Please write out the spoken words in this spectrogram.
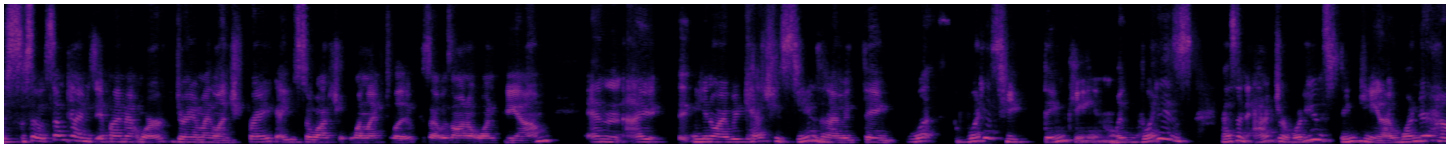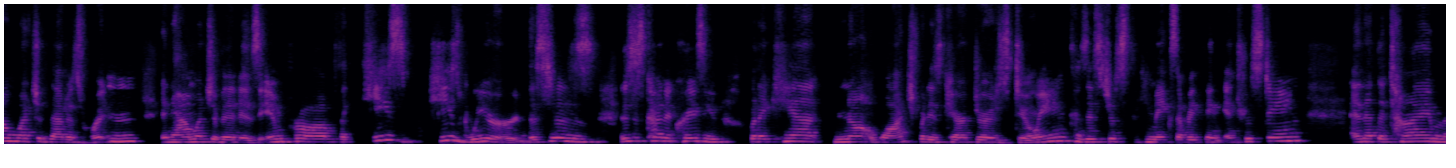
so sometimes if I'm at work during my lunch break, I used to watch One Life to Live because that was on at 1 p.m. And I, you know, I would catch his scenes and I would think, what, what is he thinking? Like, what is, as an actor, what are you thinking? I wonder how much of that is written and how much of it is improv. Like, he's, he's weird. This is, this is kind of crazy, but I can't not watch what his character is doing because it's just, he makes everything interesting. And at the time,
